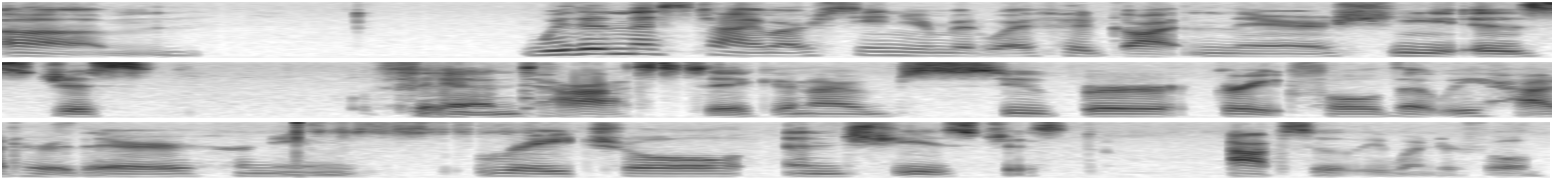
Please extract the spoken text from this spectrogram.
um, within this time, our senior midwife had gotten there. She is just fantastic, and I'm super grateful that we had her there. Her name's Rachel, and she's just absolutely wonderful.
